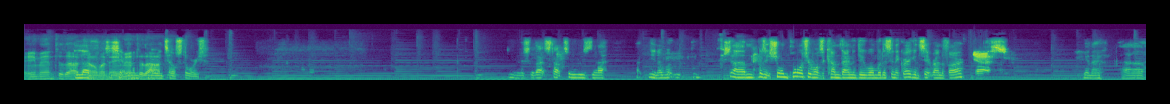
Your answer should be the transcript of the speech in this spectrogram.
amen to that, love gentlemen. to sit Amen to that. and tell stories. You know, so that's that's always uh, you know what- um, was it Sean Porter wants to come down and do one with us in it, Greg, and sit around the fire? Yes. You know, uh,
